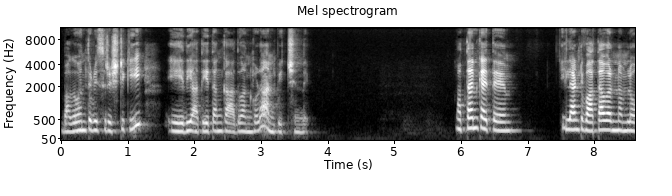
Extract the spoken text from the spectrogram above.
భగవంతుడి సృష్టికి ఏది అతీతం కాదు అని కూడా అనిపించింది. మొత్తానికైతే ఇలాంటి వాతావరణంలో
